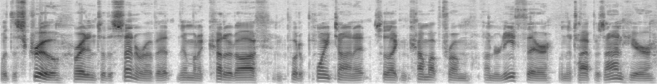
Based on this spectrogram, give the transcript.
with the screw right into the center of it, then I'm going to cut it off and put a point on it so that I can come up from underneath there when the top is on here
